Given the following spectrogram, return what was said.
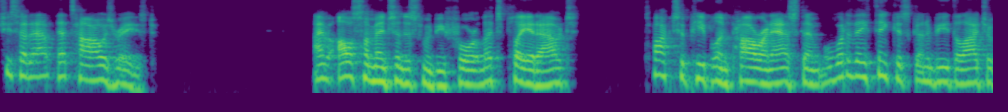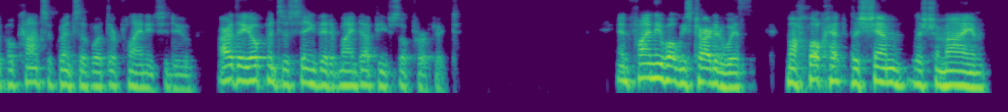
She said, that, That's how I was raised. I've also mentioned this one before. Let's play it out. Talk to people in power and ask them, well, what do they think is going to be the logical consequence of what they're planning to do? Are they open to seeing that it might not be so perfect? And finally, what we started with, machloket l'shem l'shamayim,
